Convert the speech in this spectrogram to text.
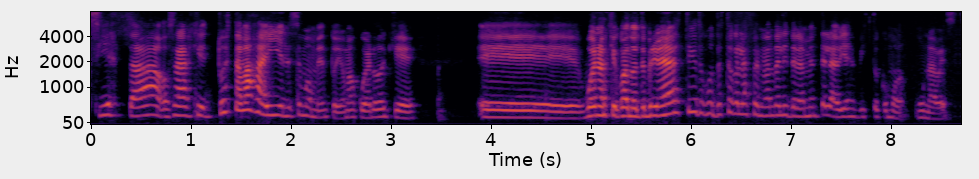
sí está, o sea, es que tú estabas ahí en ese momento, yo me acuerdo que, eh, bueno, es que cuando te primera vez te juntaste con la Fernanda, literalmente la habías visto como una vez.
